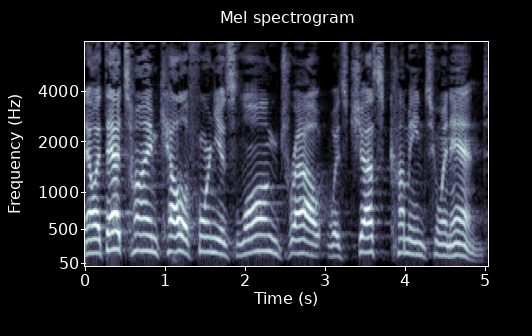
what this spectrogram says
Now, at that time, California's long drought was just coming to an end,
